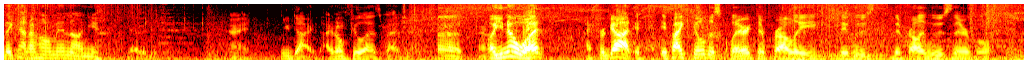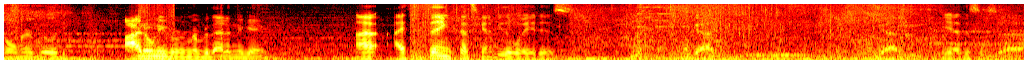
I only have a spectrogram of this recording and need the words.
They kind of home in on you. Yeah, they do. All right. You died. I don't feel as bad now. Uh, oh, you know what? I forgot. If, if I kill this cleric, they're probably they lose they probably lose their invulnerability. I don't even remember that in the game. I I think that's gonna be the way it is. Oh god. Oh god. Yeah, this is uh.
